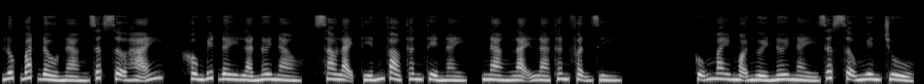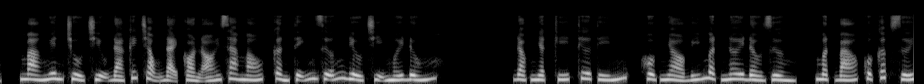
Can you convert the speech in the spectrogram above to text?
Lúc bắt đầu nàng rất sợ hãi, không biết đây là nơi nào, sao lại tiến vào thân thể này, nàng lại là thân phận gì. Cũng may mọi người nơi này rất sợ nguyên chủ, mà nguyên chủ chịu đà kích trọng đại còn ói ra máu, cần tĩnh dưỡng điều trị mới đúng. Đọc nhật ký thư tín, hộp nhỏ bí mật nơi đầu giường, mật báo của cấp dưới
